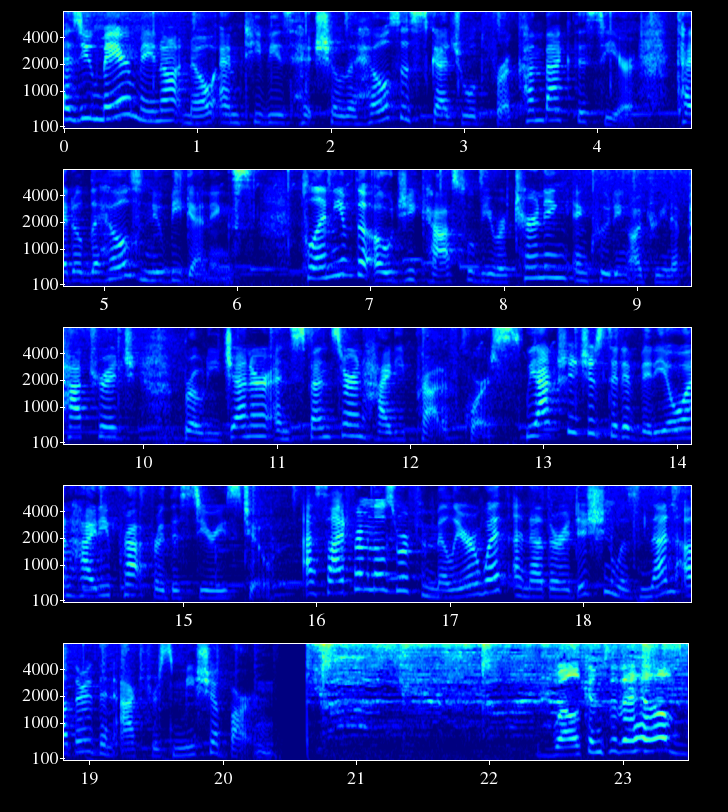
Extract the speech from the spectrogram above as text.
As you may or may not know, MTV's hit show The Hills is scheduled for a comeback this year, titled The Hills New Beginnings. Plenty of the OG cast will be returning, including Audrina Patridge, Brody Jenner, and Spencer and Heidi Pratt, of course. We actually just did a video on Heidi Pratt for this series too. Aside from those we're familiar with, another addition was none other than actress Mischa Barton. Welcome to the Hills,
